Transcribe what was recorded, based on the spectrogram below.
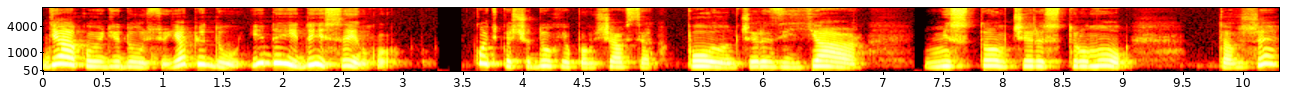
Дякую, дідусю, я піду. Іди, іди, синку. Котька щодухи помчався полем через яр, містом через струмок, та вже,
